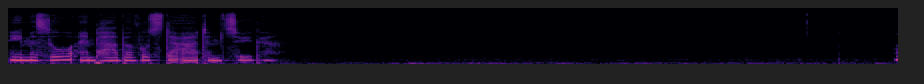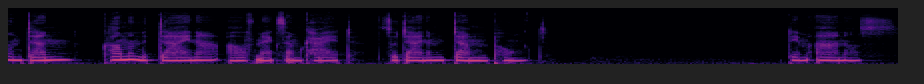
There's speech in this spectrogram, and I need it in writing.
Nehme so ein paar bewusste Atemzüge. Und dann komme mit deiner Aufmerksamkeit zu deinem Dammpunkt, dem Anus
